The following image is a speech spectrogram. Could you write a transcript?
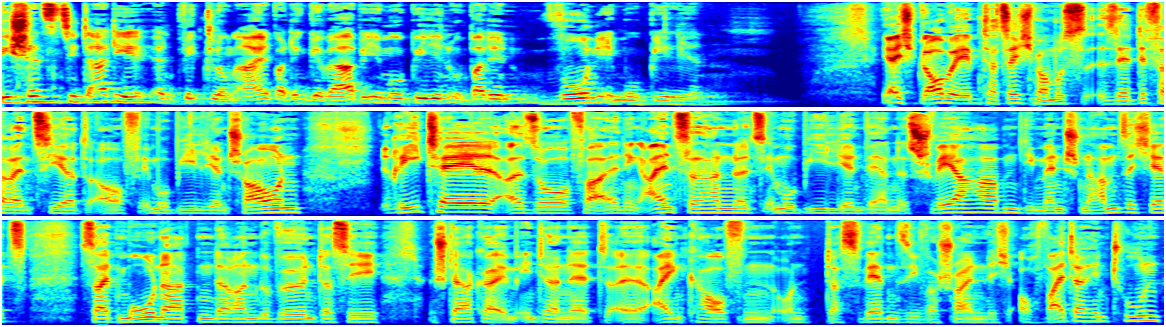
wie schätzen Sie da die Entwicklung ein bei den Gewerbeimmobilien und bei den Wohnimmobilien? Ja, ich glaube eben tatsächlich, man muss sehr differenziert auf Immobilien schauen. Retail, also vor allen Dingen Einzelhandelsimmobilien werden es schwer haben. Die Menschen haben sich jetzt seit Monaten daran gewöhnt, dass sie stärker im Internet äh, einkaufen und das werden sie wahrscheinlich auch weiterhin tun.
